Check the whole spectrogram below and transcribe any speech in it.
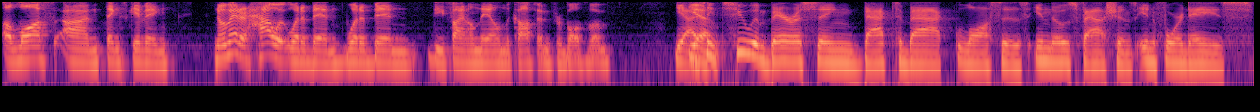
a loss on Thanksgiving, no matter how it would have been, would have been the final nail in the coffin for both of them. Yeah, I think two embarrassing back-to-back losses in those fashions in four days.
